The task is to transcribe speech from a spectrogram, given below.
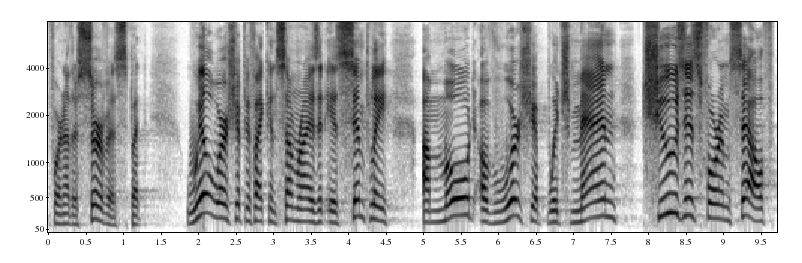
for another service. But will worship, if I can summarize it, is simply a mode of worship which man chooses for himself,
